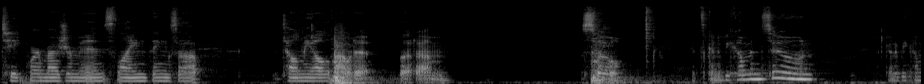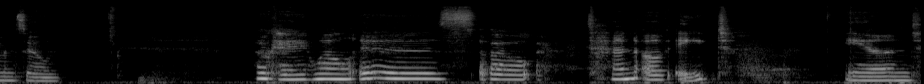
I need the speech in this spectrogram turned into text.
take more measurements, line things up tell me all about it. But, um, so it's going to be coming soon. Going to be coming soon. Okay, well, it is about 10 of 8 and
